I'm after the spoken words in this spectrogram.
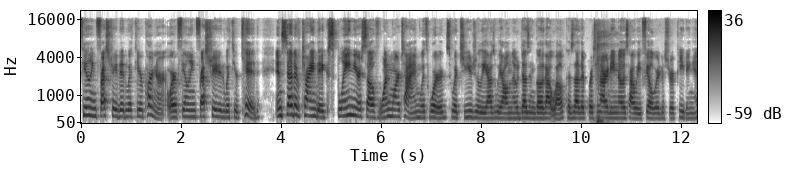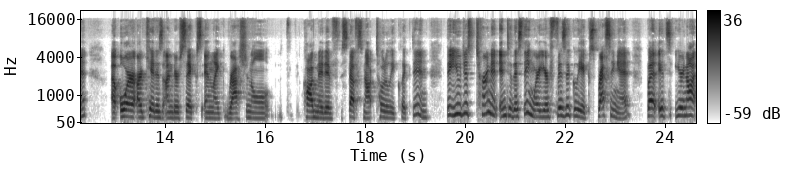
feeling frustrated with your partner or feeling frustrated with your kid, instead of trying to explain yourself one more time with words, which usually, as we all know, doesn't go that well because the other person already knows how we feel, we're just repeating it. Uh, or our kid is under six and like rational cognitive stuff's not totally clicked in that you just turn it into this thing where you're physically expressing it but it's you're not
